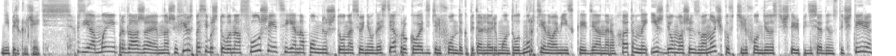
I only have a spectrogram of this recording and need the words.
Не переключайтесь. Друзья, мы продолжаем наш эфир. Спасибо, что вы нас слушаете. Я напомню, что у нас сегодня в гостях руководитель фонда капитального ремонта Удмуртии Новомейская Диана Равхатовна. И ждем ваших звоночков. Телефон 94 50 94 4.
